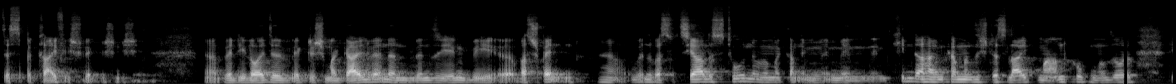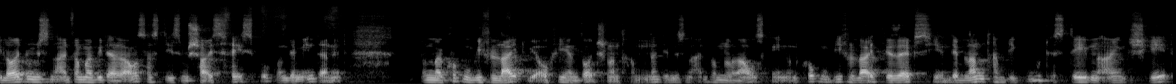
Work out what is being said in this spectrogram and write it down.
das begreife ich wirklich nicht. Ja, wenn die Leute wirklich mal geil werden, dann würden sie irgendwie äh, was spenden. Ja, wenn sie was Soziales tun, man kann im, im, im, Kinderheim kann man sich das Leid mal angucken und so. Die Leute müssen einfach mal wieder raus aus diesem scheiß Facebook und dem Internet und mal gucken, wie viel Leid wir auch hier in Deutschland haben. Ne? Die müssen einfach mal rausgehen und gucken, wie viel Leid wir selbst hier in dem Land haben, wie gut es denen eigentlich geht.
